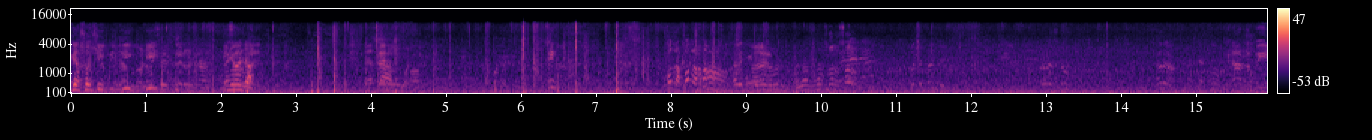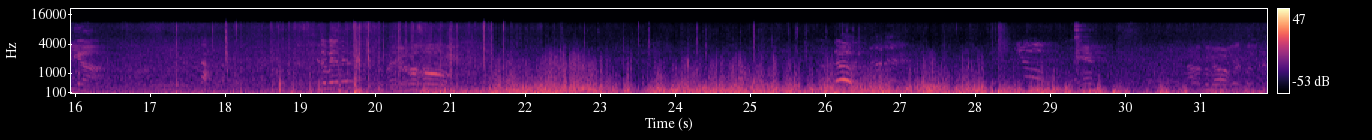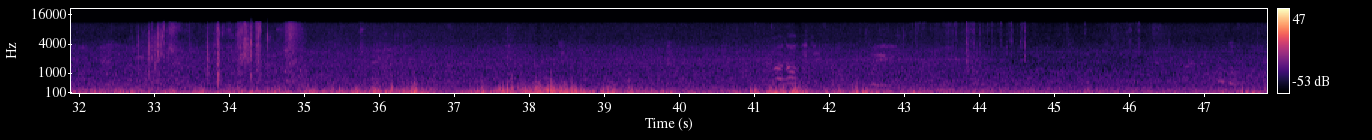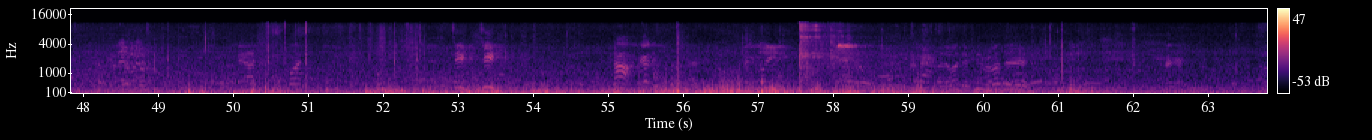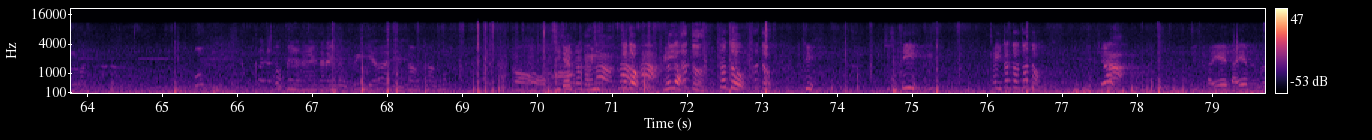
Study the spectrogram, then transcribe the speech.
Ya sí, sí, sí. Venga, venga. Sí. Otra, otra, otra. Solo, solo. vení. Toto, vení, Toto. Toto. Toto. Sí. Sí. Ey, Toto, Toto. Está bien, está bien.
